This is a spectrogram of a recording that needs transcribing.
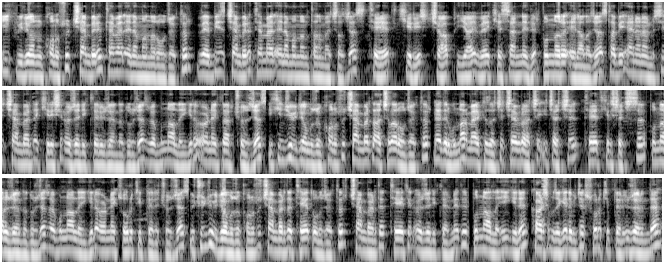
İlk videonun konusu çemberin temel elemanları olacaktır ve biz çemberin temel elemanlarını tanımaya çalışacağız. Teğet, kiriş, çap, yay ve kesen nedir? Bunları ele alacağız. Tabii en önemlisi çemberde kirişin özellikleri üzerinde duracağız ve bunlarla ilgili örnekler çözeceğiz. İkinci videomuzun konusu çemberde açılar olacaktır. Nedir bunlar? Merkez açı, çevre açı, iç açı, teğet kiriş açısı. Bunlar üzerinde duracağız ve bunlarla ilgili örnek soru tipleri çözeceğiz. Üçüncü videomuzun konusu çemberde teğet olacaktır. Çemberde teğetin özellikleri nedir? Bunlarla ilgili karşımıza gelebilecek soru tipleri üzerinde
